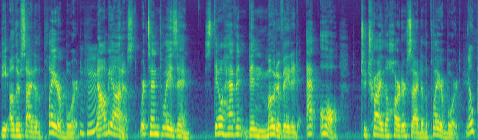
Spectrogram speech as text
the other side of the player board. Mm-hmm. Now I'll be honest, we're 10 plays in, still haven't been motivated at all to try the harder side of the player board. Nope.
